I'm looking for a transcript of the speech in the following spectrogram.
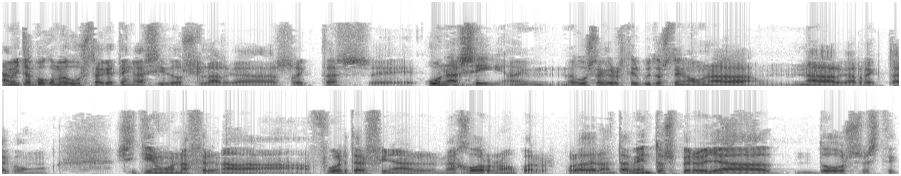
a mí tampoco me gusta que tenga así dos largas rectas. Eh, una sí, a mí me gusta que los circuitos tengan una, una, larga recta con, si tienen una frenada fuerte al final mejor, ¿no? Por, por adelantamientos, pero ya dos, este,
